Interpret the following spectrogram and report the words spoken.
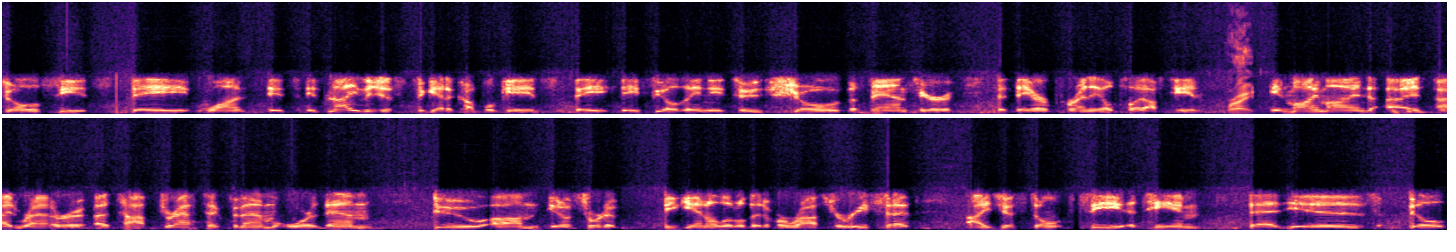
fill seats, they want it's it's not even just to get a couple games. They they feel they need to show the fans here that they are a perennial playoff team. Right. In my mind, I'd, I'd rather a top draft pick for them or them to um, you know sort of begin a little bit of a roster reset. I just don't see a team that is built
